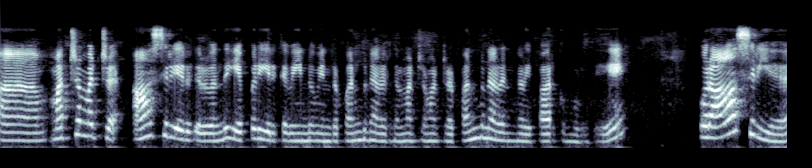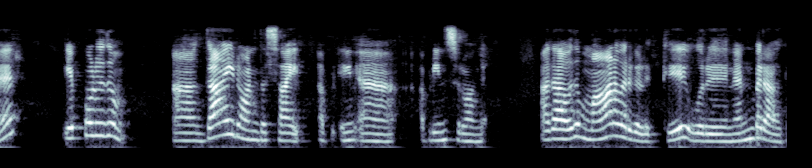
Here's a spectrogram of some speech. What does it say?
ஆஹ், மற்ற மற்ற ஆசிரியர்கள் வந்து எப்படி இருக்க வேண்டும் என்ற பண்பு நலன்கள் மற்ற மற்ற பண்பு நலன்களை பார்க்கும் பொழுது ஒரு ஆசிரியர் எப்பொழுதும் கைட் ஆன் த சைட் அப்படின்னு அப்படின்னு சொல்லுவாங்க. அதாவது மாணவர்களுக்கு ஒரு நண்பராக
